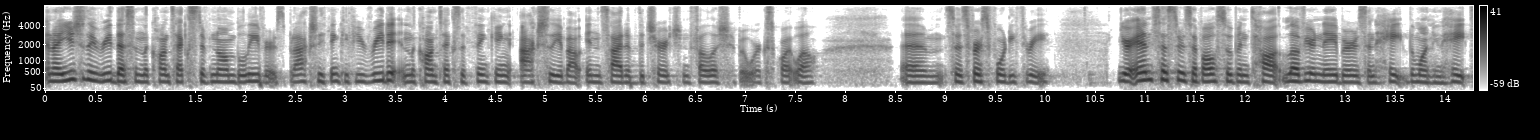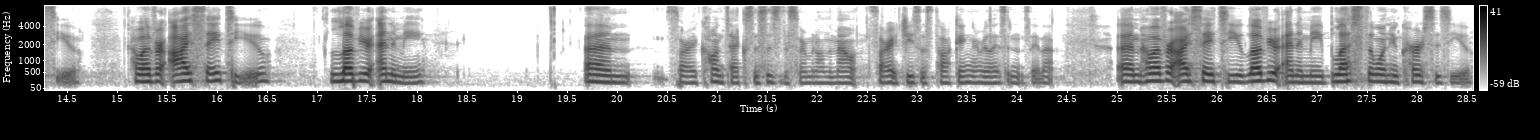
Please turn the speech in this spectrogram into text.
And I usually read this in the context of non believers, but I actually think if you read it in the context of thinking actually about inside of the church and fellowship, it works quite well. Um, so it's verse 43. Your ancestors have also been taught, love your neighbors and hate the one who hates you. However, I say to you, love your enemy. Um, sorry, context. This is the Sermon on the Mount. Sorry, Jesus talking. I realize I didn't say that. Um, however, I say to you, love your enemy, bless the one who curses you.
